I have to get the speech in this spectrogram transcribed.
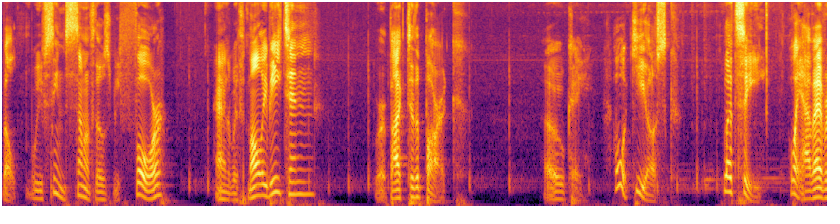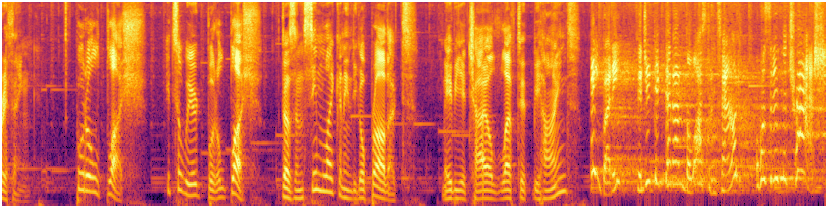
Well, we've seen some of those before. And with Molly beaten, we're back to the park. Okay. Oh, a kiosk. Let's see. Oh, I have everything. Poodle plush. It's a weird poodle plush. Doesn't seem like an Indigo product. Maybe a child left it behind? Hey, buddy, did you dig that out of the lost and found? Or was it in the trash?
